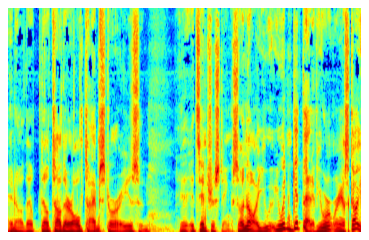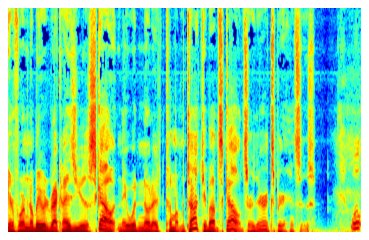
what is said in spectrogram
you know they'll, they'll tell their old time stories and it's interesting so no you, you wouldn't get that if you weren't wearing a scout uniform nobody would recognize you as a scout and they wouldn't know to come up and talk to you about scouts or their experiences well,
